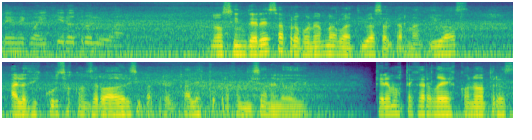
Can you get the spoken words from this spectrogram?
desde cualquier otro lugar. Nos interesa proponer narrativas alternativas a los discursos conservadores y patriarcales que profundizan el odio. Queremos tejer redes con otros,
